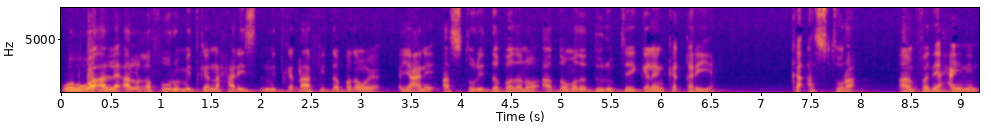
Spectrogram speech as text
wa huwa alle alkhafuuru midka naxariis midka dhaafidda badan wey yacni asturidda badan oo addoommada dunuubtay galeen ka qariya ka astura aan fadeexaynin.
